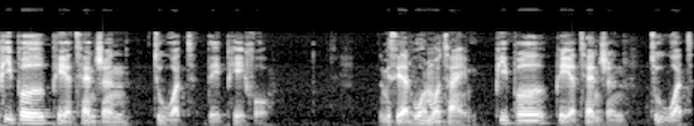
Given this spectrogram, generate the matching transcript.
people pay attention to what they pay for. Let me say that one more time. People pay attention to what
